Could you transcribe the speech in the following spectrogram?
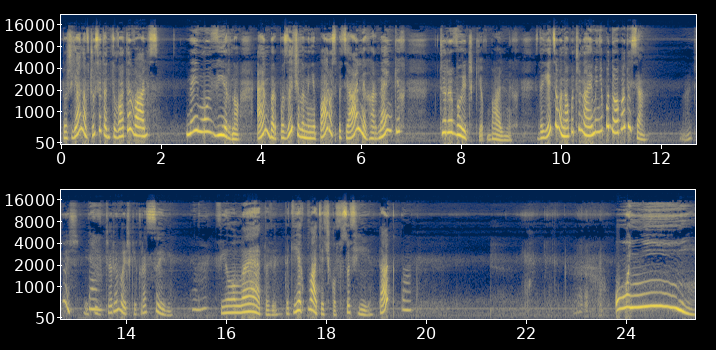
Тож я навчуся танцювати вальс. Неймовірно, Ембер позичила мені пару спеціальних гарненьких черевичків бальних. Здається, вона починає мені подобатися. Бачиш, які Так. черевички красиві, Так. фіолетові, такі як платячко в Софії, так? Так. О, ні.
